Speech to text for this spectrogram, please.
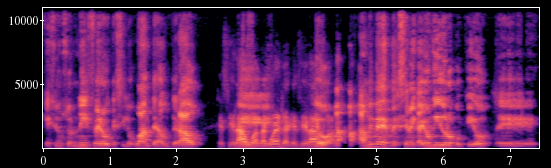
que si un somnífero, que si los guantes adulterados. Que si el agua, ¿te eh, acuerdas? Que si el agua. a, mí me, se me cayó un ídolo porque yo, eh,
